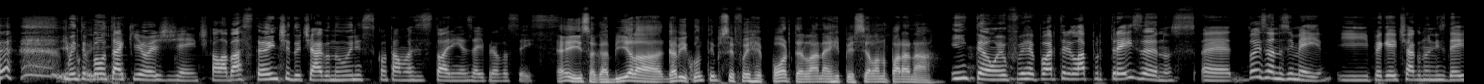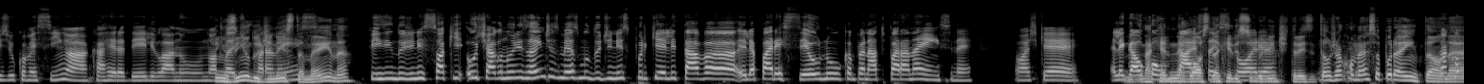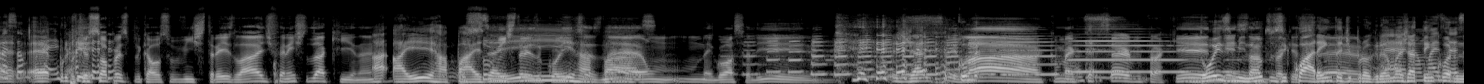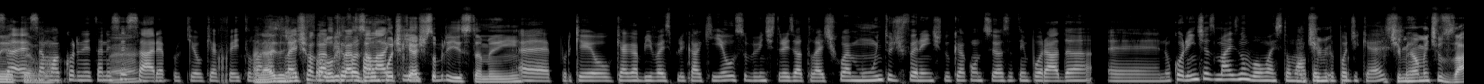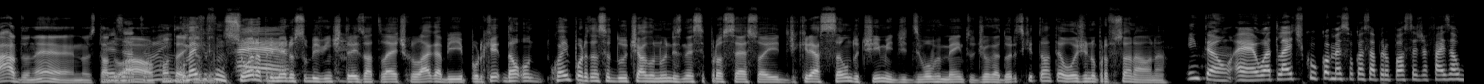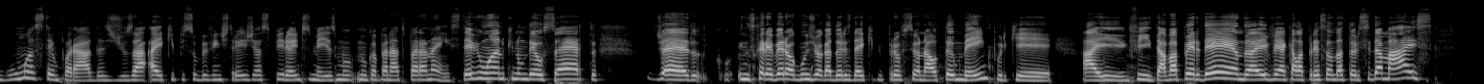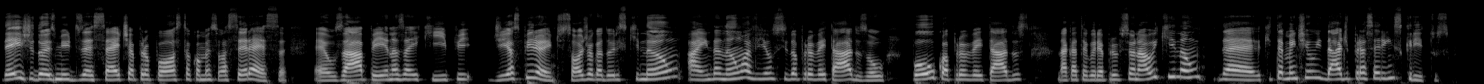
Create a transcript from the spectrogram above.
Muito bom estar aqui hoje, gente. Falar bastante do Thiago Nunes, contar umas historinhas aí pra vocês. É isso, a Gabi, ela. Gabi, quanto tempo você foi repórter lá na RPC, lá no Paraná? Então, eu fui repórter lá por três anos, é, dois anos e meio. E peguei o Thiago Nunes desde o comecinho, a carreira dele lá no, no Atlético Finzinho do Diniz Paranaense. também, né? Finzinho do Diniz, só que o Thiago Nunes antes mesmo do Diniz, porque ele tava. ele apareceu no Campeonato Paranaense, né? Então acho que é, é legal Naquele contar negócio essa daquele história. sub-23. Então já começa por aí, então, Já né? começamos por é aí, porque. Porque só pra explicar, o Sub-23 lá é diferente do daqui, né? A- Aí, rapaz, o aí. Sub-23 do Corinthians, né? rapaz. É um, um negócio ali. Já, Sei come- lá, como é que serve pra quê? Dois ninguém sabe minutos pra e que 40 de programa É, já não, tem mas corneta. Essa, essa é uma corneta necessária, porque o que é feito lá Aliás, no a gente Atlético, falou Gabi que ia vai fazer um podcast aqui. sobre isso também, hein? É, porque o que a Gabi vai explicar aqui, o Sub-23 do Atlético é muito diferente do que aconteceu essa temporada é, no Corinthians, mas não vou mais tomar É um o tempo time- do O podcast. time realmente usado, né? No estadual. Exatamente. Conta aí, Como é que Gabi. funciona É. primeiro o Sub-23 do Atlético lá, Gabi? Porque, da- qual a importância do Thiago Nunes nesse processo aí de criação do time, de desenvolvimento de jogadores que estão até hoje no profissional, né? Então, é, o Atlético começou com essa proposta já faz algumas temporadas de usar a equipe sub-23 de aspirantes mesmo no Campeonato Paranaense. Teve um ano que não deu certo. É, inscreveram alguns jogadores da equipe profissional também, porque aí, enfim, tava perdendo, aí vem aquela pressão da torcida, mas desde 2017 a proposta começou a ser essa: é usar apenas a equipe de aspirantes, só jogadores que não ainda não haviam sido aproveitados ou pouco aproveitados na categoria profissional e que não é, que também tinham idade para serem inscritos.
